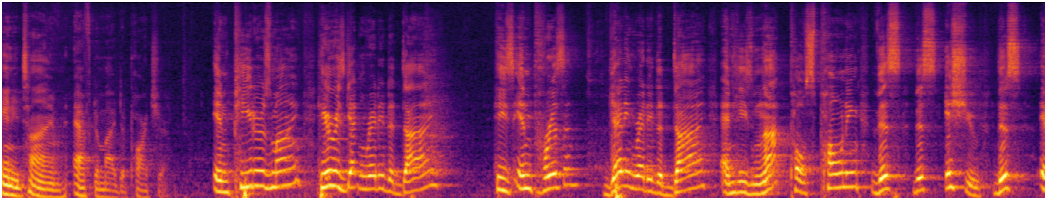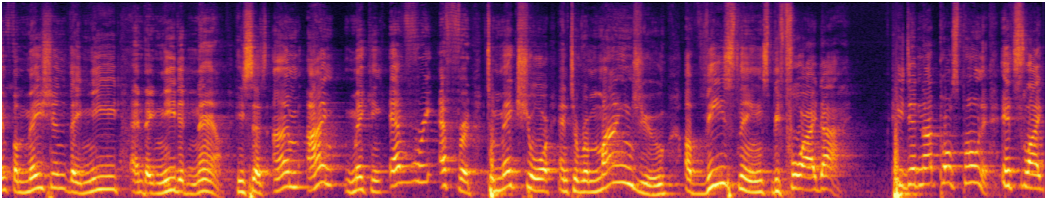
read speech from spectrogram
any time after my departure. In Peter's mind, here he's getting ready to die. He's in prison, getting ready to die, and he's not postponing this, this issue, this information they need, and they need it now. He says, I'm, I'm making every effort to make sure and to remind you of these things before I die. He did not postpone it. It's like,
